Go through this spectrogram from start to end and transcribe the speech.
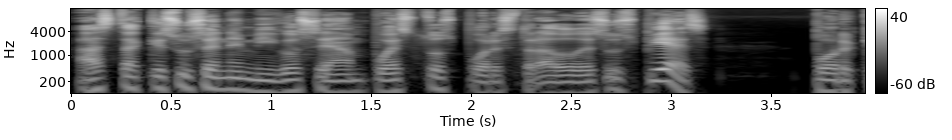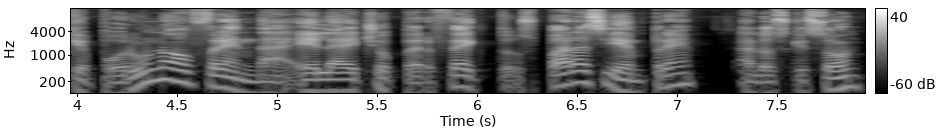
hasta que sus enemigos sean puestos por estrado de sus pies, porque por una ofrenda Él ha hecho perfectos para siempre a los que son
